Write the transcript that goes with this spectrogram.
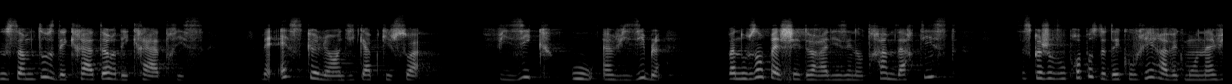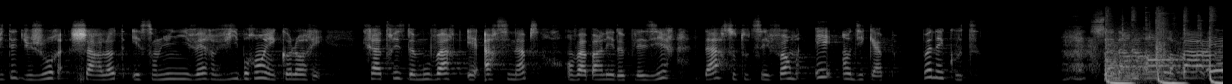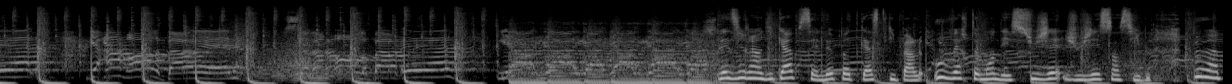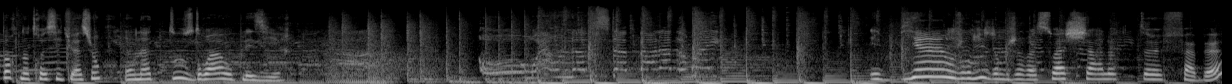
Nous sommes tous des créateurs, des créatrices. Mais est-ce que le handicap, qu'il soit physique ou invisible, va nous empêcher de réaliser notre âme d'artiste? C'est ce que je vous propose de découvrir avec mon invité du jour, Charlotte, et son univers vibrant et coloré. Créatrice de Move Art et Art Synapse, on va parler de plaisir, d'art sous toutes ses formes et handicap. Bonne écoute Plaisir et handicap, c'est le podcast qui parle ouvertement des sujets jugés sensibles. Peu importe notre situation, on a tous droit au plaisir. Et bien, aujourd'hui, je reçois Charlotte Faber.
